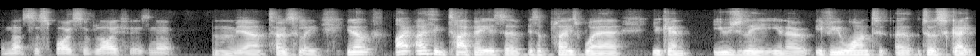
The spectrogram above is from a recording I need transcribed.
and that's the spice of life, isn't it? Mm, yeah, totally. You know, I, I think Taipei is a is a place where you can usually, you know, if you want to, uh, to escape,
